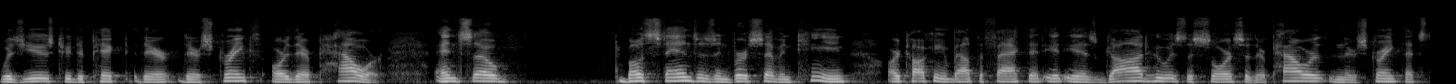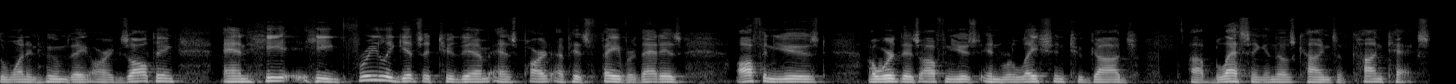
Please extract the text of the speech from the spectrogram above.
was used to depict their, their strength or their power. And so both stanzas in verse 17 are talking about the fact that it is God who is the source of their power and their strength. That's the one in whom they are exalting. And he, he freely gives it to them as part of his favor. That is often used, a word that is often used in relation to God's uh, blessing in those kinds of contexts.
